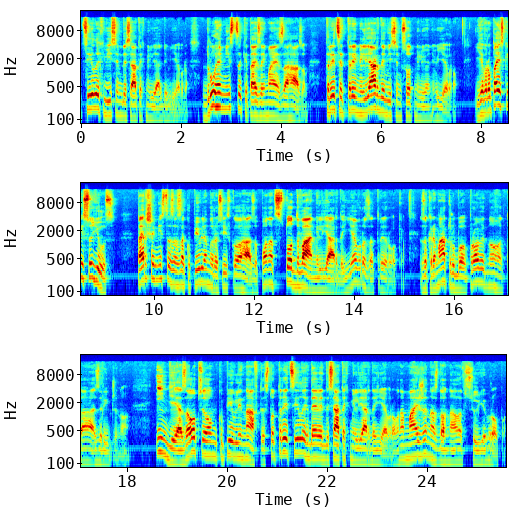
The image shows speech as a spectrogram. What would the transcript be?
36,8 мільярдів євро. Друге місце Китай займає за газом 33 мільярди 800 мільйонів євро. Європейський Союз. Перше місце за закупівлями російського газу понад 102 мільярди євро за три роки, зокрема трубопровідного та зрідженого. Індія за обсягом купівлі нафти 103,9 мільярда євро. Вона майже наздогнала всю Європу.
